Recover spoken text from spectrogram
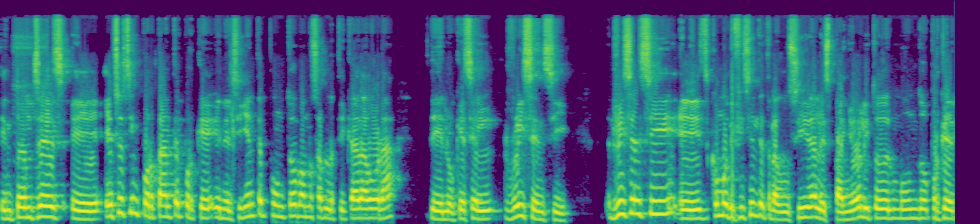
Entonces, eh, eso es importante porque en el siguiente punto vamos a platicar ahora de lo que es el recency. Recency es como difícil de traducir al español y todo el mundo, porque,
